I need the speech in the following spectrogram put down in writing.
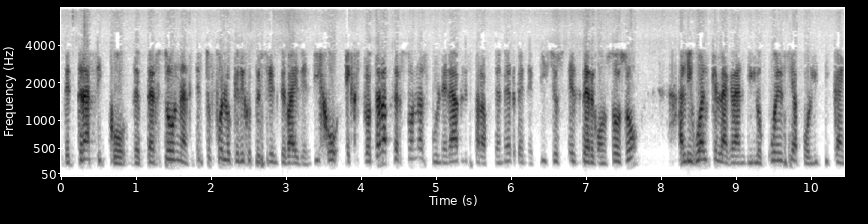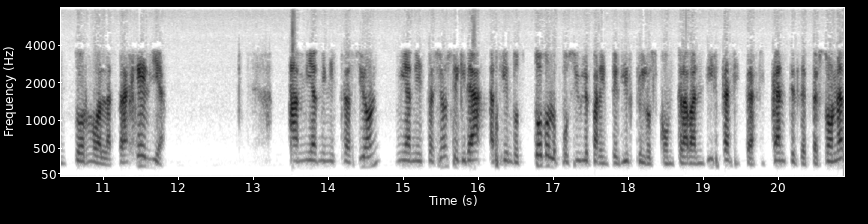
de tráfico de personas. Esto fue lo que dijo el presidente Biden. Dijo, explotar a personas vulnerables para obtener beneficios es vergonzoso, al igual que la grandilocuencia política en torno a la tragedia. A mi administración, mi administración seguirá haciendo todo lo posible para impedir que los contrabandistas y traficantes de personas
